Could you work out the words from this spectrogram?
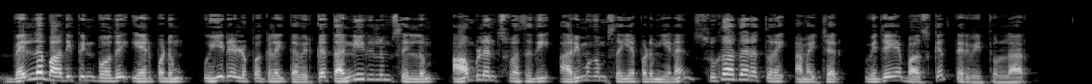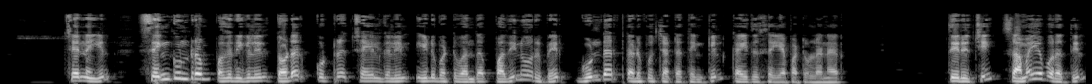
வெள்ள பாதிப்பின் போது ஏற்படும் உயிரிழப்புகளை தவிர்க்க தண்ணீரிலும் செல்லும் ஆம்புலன்ஸ் வசதி அறிமுகம் செய்யப்படும் என சுகாதாரத்துறை அமைச்சர் விஜயபாஸ்கர் தெரிவித்துள்ளார். சென்னையில் செங்குன்றம் பகுதிகளில் தொடர் குற்றச் செயல்களில் ஈடுபட்டு வந்த பதினோரு பேர் குண்டர் தடுப்புச் சட்டத்தின் கீழ் கைது செய்யப்பட்டுள்ளனர். திருச்சி சமயபுரத்தில்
